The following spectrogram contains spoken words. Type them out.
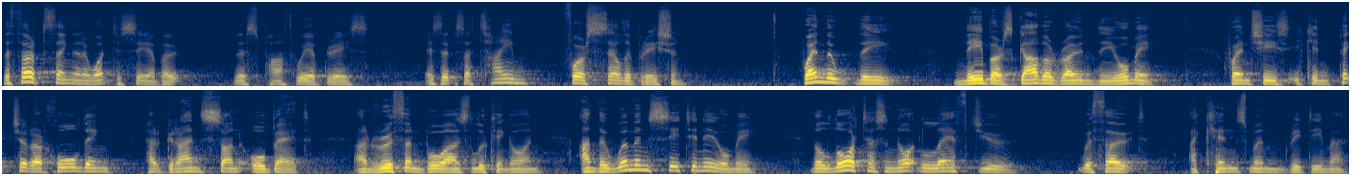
The third thing that I want to say about this pathway of grace is that it's a time for celebration. When the, the neighbors gather round Naomi, when she's, you can picture her holding her grandson Obed and Ruth and Boaz looking on. And the women say to Naomi, The Lord has not left you without a kinsman redeemer.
